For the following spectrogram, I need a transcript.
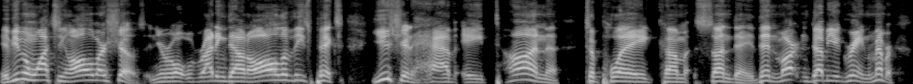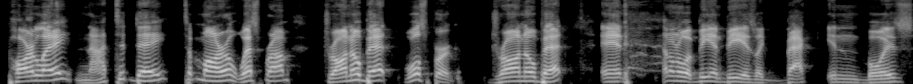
If you've been watching all of our shows and you're writing down all of these picks, you should have a ton to play come Sunday. Then Martin W. Green. Remember, parlay, not today, tomorrow. West Brom, draw no bet. Wolfsburg, draw no bet. And I don't know what BNB is like back in boys.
